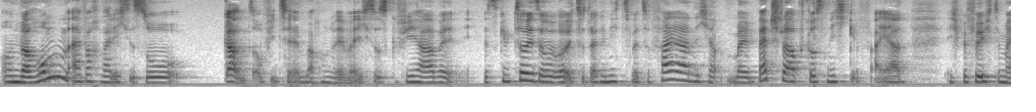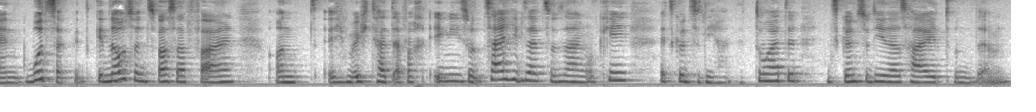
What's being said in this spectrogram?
Und warum? Einfach weil ich das so ganz offiziell machen will, weil ich so das Gefühl habe, es gibt sowieso heutzutage nichts mehr zu feiern. Ich habe meinen Bachelorabschluss nicht gefeiert. Ich befürchte, mein Geburtstag wird genauso ins Wasser fallen. Und ich möchte halt einfach irgendwie so ein Zeichen setzen und sagen, okay, jetzt gönnst du dir halt eine Torte, jetzt gönnst du dir das halt und ähm,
